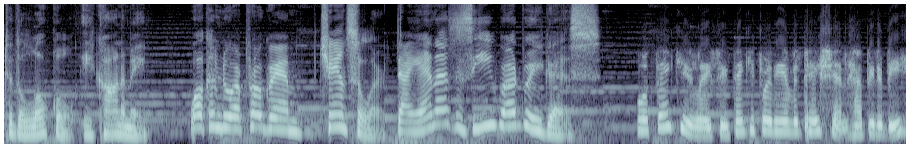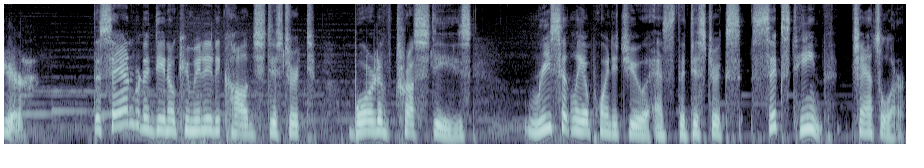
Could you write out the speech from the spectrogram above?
to the local economy. Welcome to our program, Chancellor Diana Z. Rodriguez. Well, thank you, Lacey. Thank you for the invitation. Happy to be here. The San Bernardino Community College District Board of Trustees recently appointed you as the district's 16th chancellor.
